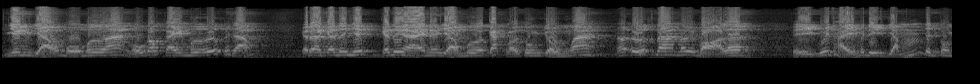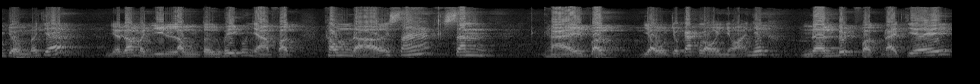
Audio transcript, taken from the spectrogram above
Nhưng vào mùa mưa á, ngủ gốc cây mưa ướt hay sao? Cái đó cái thứ nhất. Cái thứ hai nữa vào mưa các loại côn trùng á nó ướt đó nó mới bò lên. Thì quý thầy mới đi dẫm trên côn trùng nó chết. Do đó mà vì lòng từ bi của nhà phật không đỡ sát sanh hại vật dầu cho các loài nhỏ nhất. Nên đức phật đã chế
